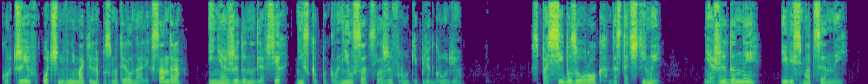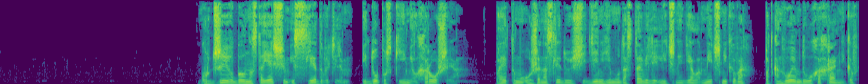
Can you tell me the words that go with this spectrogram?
Курджиев очень внимательно посмотрел на Александра и неожиданно для всех низко поклонился, сложив руки перед грудью. «Спасибо за урок, досточтимый. Неожиданный и весьма ценный». Гурджиев был настоящим исследователем и допуски имел хорошие. Поэтому уже на следующий день ему доставили личное дело Мечникова под конвоем двух охранников,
